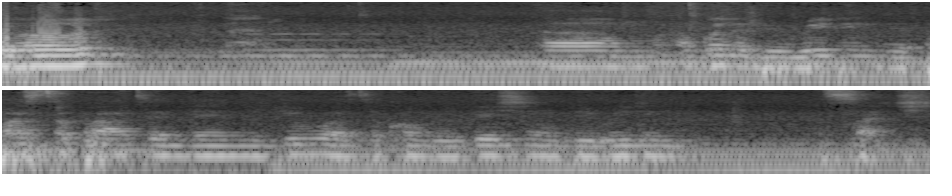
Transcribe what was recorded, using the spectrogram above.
The Lord. Um, I'm going to be reading the pastor part, and then you, as the congregation, will be reading such.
